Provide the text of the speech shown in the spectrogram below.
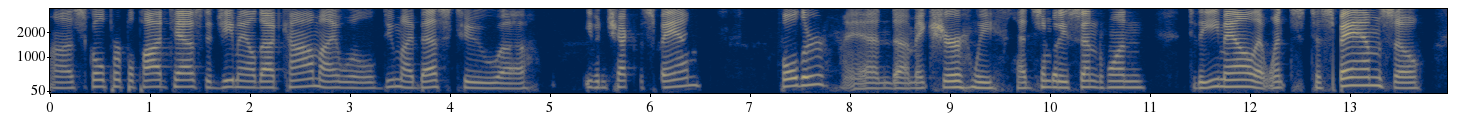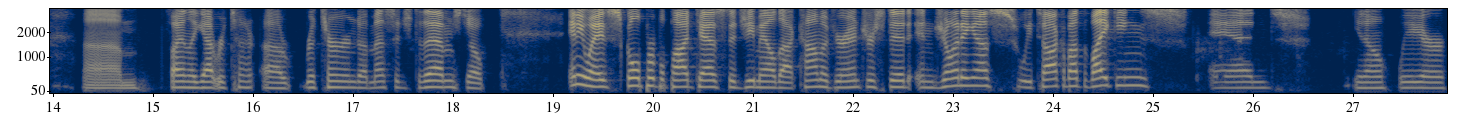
uh, skolpurplepodcast at gmail.com. I will do my best to uh, even check the spam folder and uh, make sure we had somebody send one to the email that went to spam. So um, finally got return, uh, returned a message to them. So, anyways, skol purple podcast at gmail.com if you're interested in joining us. We talk about the Vikings and, you know, we are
